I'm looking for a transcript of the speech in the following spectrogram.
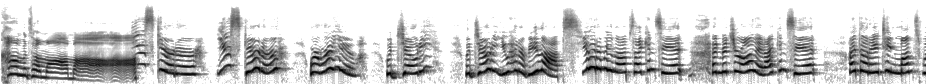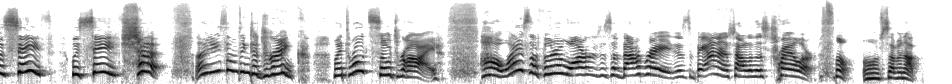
Come to mama. You scared her. You scared her. Where were you? With Jody? With Jody, you had a relapse. You had a relapse. I can see it. Admit you're on it. I can see it. I thought 18 months was safe. Was safe. Shit! I need something to drink. My throat's so dry. Oh, why is the food and water just evaporate, just vanish out of this trailer? Oh, I'll have 7 Up.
